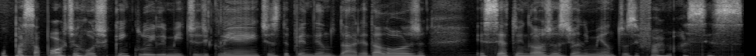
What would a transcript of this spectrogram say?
o passaporte roxo que inclui limite de clientes dependendo da área da loja, exceto em lojas de alimentos e farmácias.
